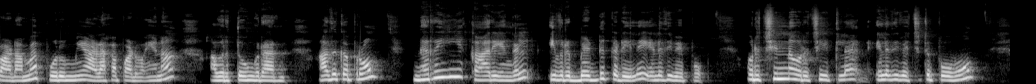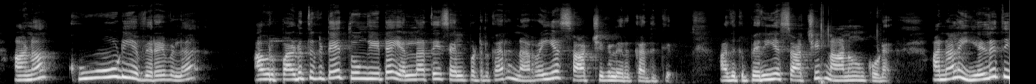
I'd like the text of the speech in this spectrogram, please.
பாடாமல் பொறுமையாக அழகாக பாடுவோம். ஏன்னா அவர் தூங்குறாருன்னு அதுக்கப்புறம் நிறைய காரியங்கள் இவர் பெட்டுக்கடியில் எழுதி வைப்போம். ஒரு சின்ன ஒரு சீட்டில் எழுதி வச்சுட்டு போவோம். ஆனால் கூடிய விரைவில் அவர் படுத்துக்கிட்டே தூங்கிட்டே எல்லாத்தையும் செயல்பட்டிருக்காரு. நிறைய சாட்சிகள் இருக்குது அதுக்கு. அதுக்கு பெரிய சாட்சி நானும் கூட. அதனால் எழுதி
